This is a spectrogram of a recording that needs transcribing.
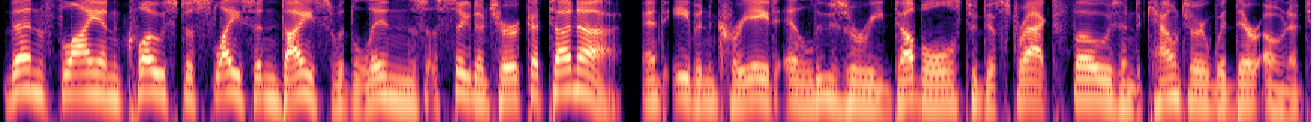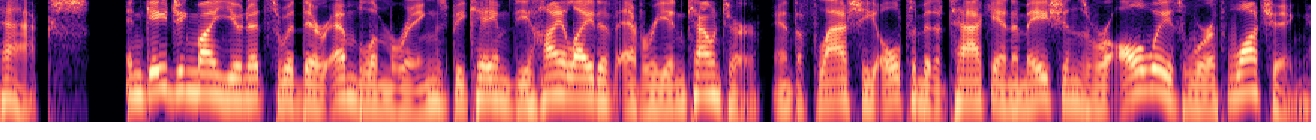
then fly in close to slice and dice with Lyn's signature katana, and even create illusory doubles to distract foes and counter with their own attacks. Engaging my units with their emblem rings became the highlight of every encounter, and the flashy ultimate attack animations were always worth watching,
